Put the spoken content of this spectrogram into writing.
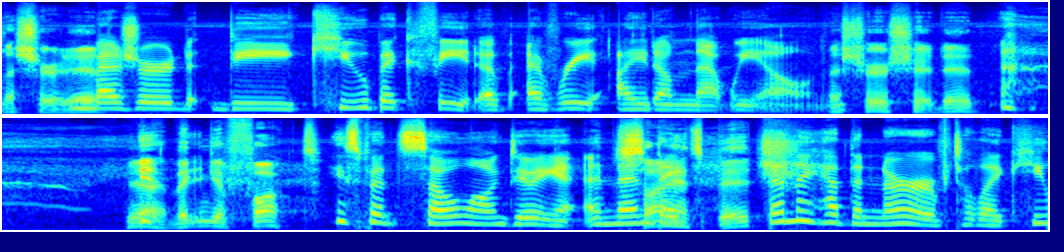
I sure did. measured the cubic feet of every item that we own. I sure shit did. Yeah, they can get fucked. He spent so long doing it, and then Science, they bitch. then they had the nerve to like he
